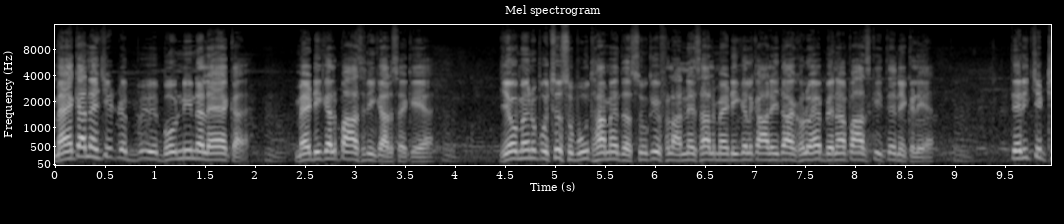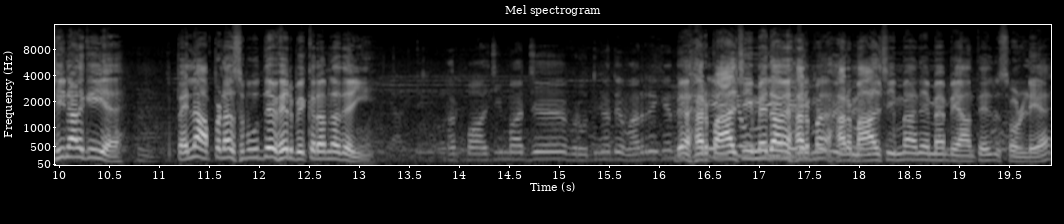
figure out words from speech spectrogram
ਮੈਂ ਕਹਿੰਦਾ ਬੋਨੀ ਨਲਾਇਕ ਹੈ ਮੈਡੀਕਲ ਪਾਸ ਨਹੀਂ ਕਰ ਸਕਿਆ ਜੇ ਉਹ ਮੈਨੂੰ ਪੁੱਛੋ ਸਬੂਤ ਹਾਂ ਮੈਂ ਦੱਸੂ ਕਿ ਫਲਾਣੇ ਸਾਲ ਮੈਡੀਕਲ ਕਾਲਜ ਦਾਖਲ ਹੋਇਆ ਬਿਨਾਂ ਪਾਸ ਕੀਤੇ ਨਿਕਲਿਆ। ਤੇਰੀ ਚਿੱਠੀ ਨਾਲ ਕੀ ਹੈ? ਪਹਿਲਾਂ ਆਪਣਾ ਸਬੂਤ ਦੇ ਫਿਰ ਵਿਕਰਮ ਦਾ ਦੇਈ। ਹਰਪਾਲ ਚੀਮਾ ਅੱਜ ਵਿਰੋਧੀਆਂ ਤੇ ਵਰ ਰਹੇ ਕਹਿੰਦੇ ਹਰਪਾਲ ਚੀਮੇ ਦਾ ਹਰਮ-? ਹਰਮਾਲ ਚੀਮਾ ਦੇ ਮੈਂ ਬਿਆਨ ਤੇ ਸੁਣ ਲਿਆ।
